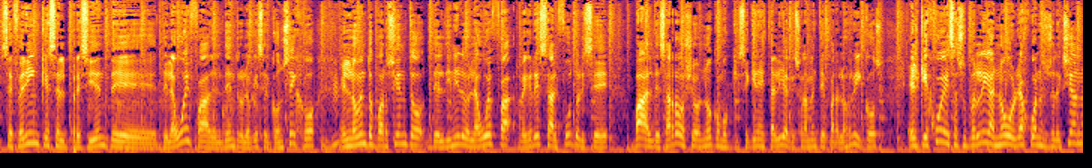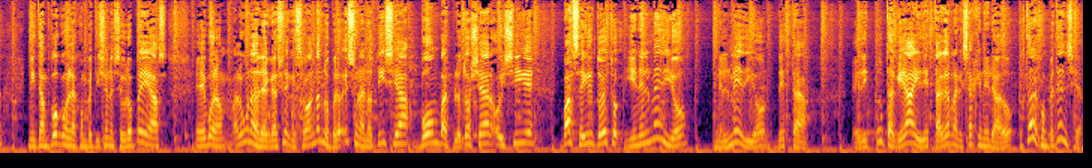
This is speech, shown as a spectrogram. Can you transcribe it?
Seferín, que es el presidente de la UEFA, del, dentro de lo que es el Consejo. El 90% del dinero de la UEFA regresa al fútbol y se va al desarrollo, no como se quiere en esta liga que solamente es para los ricos. El que juegue esa Superliga no volverá a jugar en su selección, ni tampoco en las competiciones europeas. Eh, bueno, algunas de las declaraciones que se van dando, pero es una noticia, bomba, explotó ayer, hoy sigue, va a seguir todo esto. Y en el medio, en el medio de esta eh, disputa que hay, de esta guerra que se ha generado, está la competencia.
